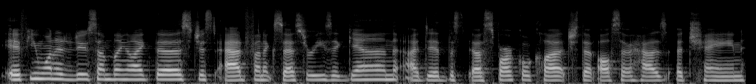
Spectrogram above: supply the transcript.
if you wanted to do something like this, just add fun accessories again. I did the sparkle clutch that also has a chain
